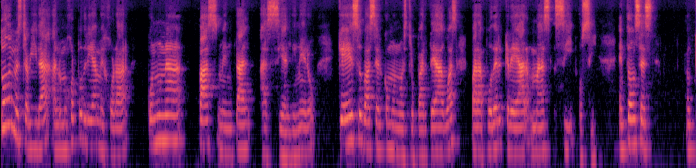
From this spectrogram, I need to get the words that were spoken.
toda nuestra vida a lo mejor podría mejorar con una paz mental hacia el dinero que eso va a ser como nuestro parteaguas para poder crear más sí o sí. Entonces, ok,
